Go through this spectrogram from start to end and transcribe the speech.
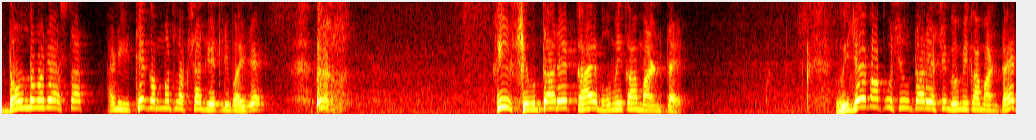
दौंडमध्ये असतात. आणि इथे गंमत लक्षात घेतली पाहिजे की शिवतारे काय भूमिका मांडतायत. विजय बापू शिवतारे अशी भूमिका मांडतायत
